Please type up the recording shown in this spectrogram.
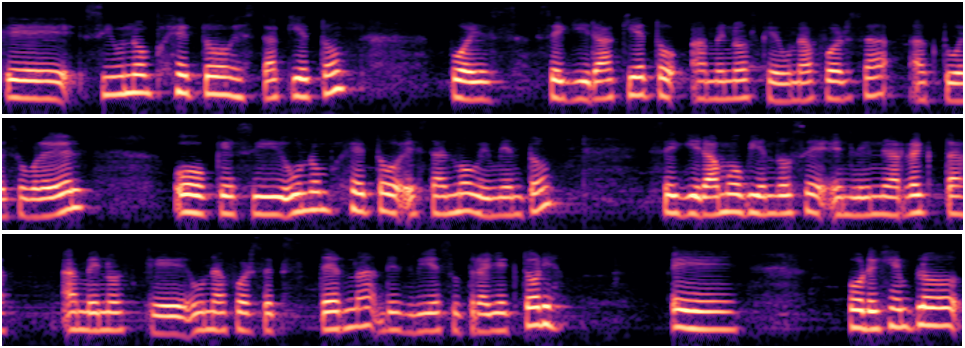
que si un objeto está quieto, pues seguirá quieto a menos que una fuerza actúe sobre él, o que si un objeto está en movimiento, seguirá moviéndose en línea recta a menos que una fuerza externa desvíe su trayectoria. Eh, por ejemplo,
